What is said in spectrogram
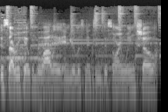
This is Arike Ogunbowale, and you're listening to The Soaring Wings Show.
